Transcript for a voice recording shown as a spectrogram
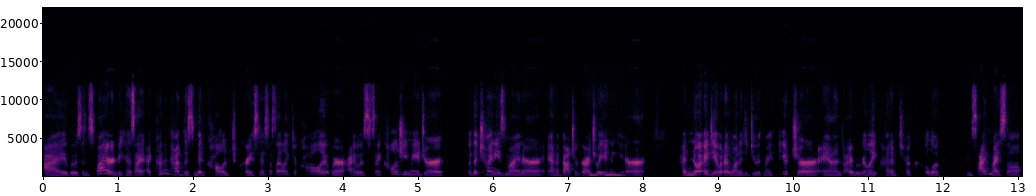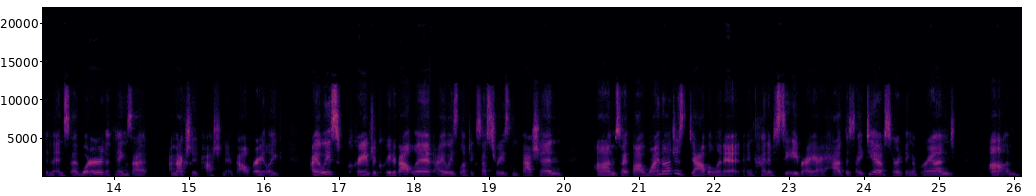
I was inspired because I, I kind of had this mid college crisis, as I like to call it, where I was a psychology major with a Chinese minor and about to graduate mm-hmm. in a mm-hmm. year. Had no idea what I wanted to do with my future. And I really kind of took a look inside myself and, and said, what are the things that I'm actually passionate about, right? Like I always craved a creative outlet. I always loved accessories and fashion. Um, so I thought, why not just dabble in it and kind of see, right? I had this idea of starting a brand um,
